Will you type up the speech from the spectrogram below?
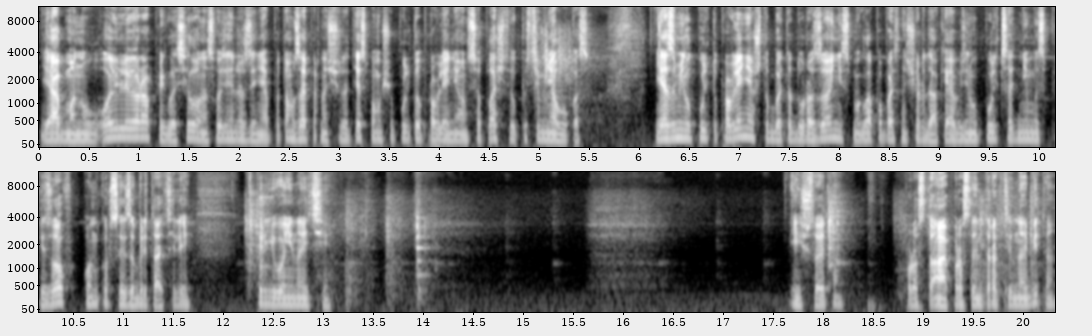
Я обманул Оливера, пригласил его на свой день рождения, а потом запер на чердаке с помощью пульта управления. Он все плачет, выпусти меня, Лукас. Я заменил пульт управления, чтобы эта дура Зоя не смогла попасть на чердак. Я объединил пульт с одним из призов конкурса изобретателей. Теперь его не найти. И что это? Просто, а, просто интерактивная бита.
